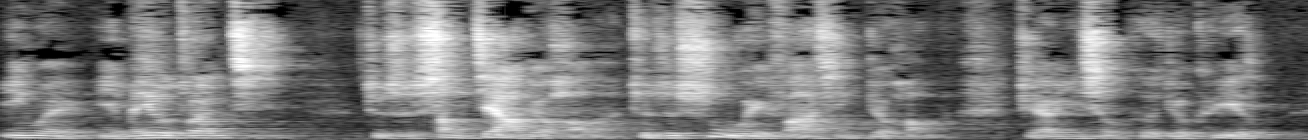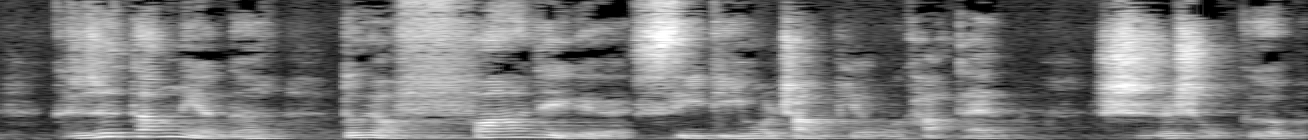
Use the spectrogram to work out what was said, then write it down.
因为也没有专辑，就是上架就好了，就是数位发行就好了，只要一首歌就可以了。可是当年呢，都要发这个 CD 或唱片或卡带嘛，十首歌嘛，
